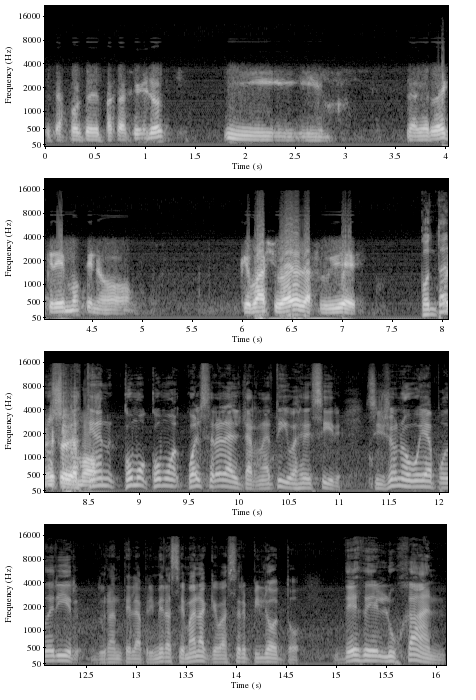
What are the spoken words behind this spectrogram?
de transporte de pasajeros, y la verdad creemos que no que va a ayudar a la fluidez. Contanos, Sebastián, ¿cómo, cómo, ¿cuál será la alternativa? Es decir, si yo no voy a poder ir durante la primera semana que va a ser piloto, desde Luján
